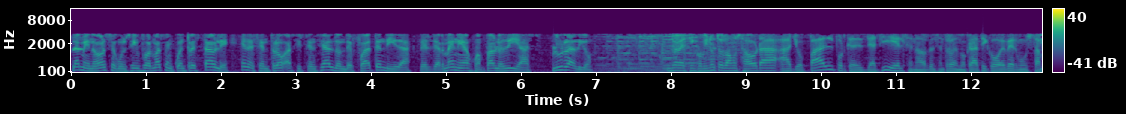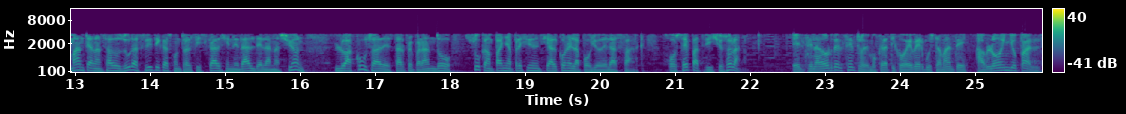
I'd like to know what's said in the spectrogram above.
La menor, según se informa, se encuentra estable en el centro asistencial donde fue atendida. Desde Armenia, Juan Pablo Díaz, Blue Radio. Nueve cinco minutos, vamos ahora a Yopal, porque desde allí el senador del Centro Democrático, Eber Mustamante, ha lanzado duras críticas contra el fiscal general de la Nación. Lo acusa de estar preparando su campaña presidencial con el apoyo de las FARC. José Patricio Solano. El senador del Centro Democrático Eber Bustamante habló en Yopal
